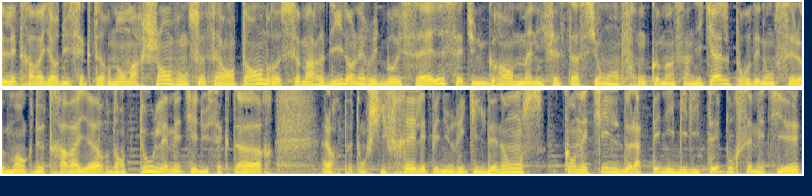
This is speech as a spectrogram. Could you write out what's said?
Les travailleurs du secteur non marchand vont se faire entendre ce mardi dans les rues de Bruxelles. C'est une grande manifestation en front commun syndical pour dénoncer le manque de travailleurs dans tous les métiers du secteur. Alors peut-on chiffrer les pénuries qu'ils dénoncent? Qu'en est-il de la pénibilité pour ces métiers?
